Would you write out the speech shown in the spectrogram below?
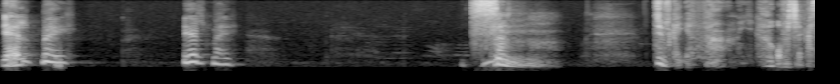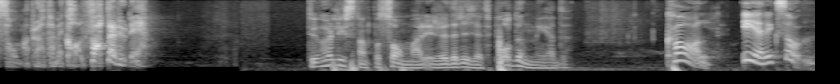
Hjälp mig! Hjälp mig! Tsum. Du ska ge fan i och försöka sommarprata med Karl. Fattar du det? Du har lyssnat på Sommar i Rederiet-podden med Karl Eriksson.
